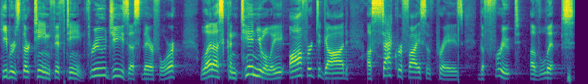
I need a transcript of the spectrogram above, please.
Hebrews 13, 15. Through Jesus, therefore, let us continually offer to God a sacrifice of praise, the fruit of lips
